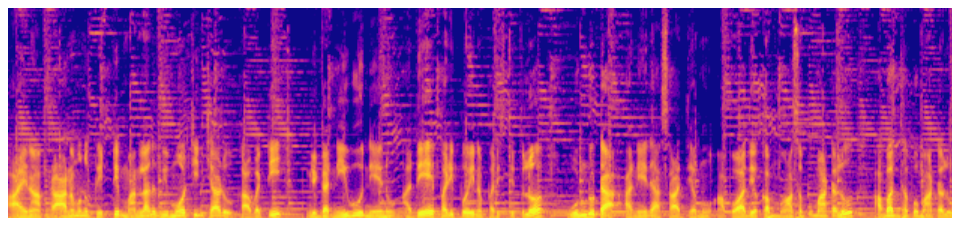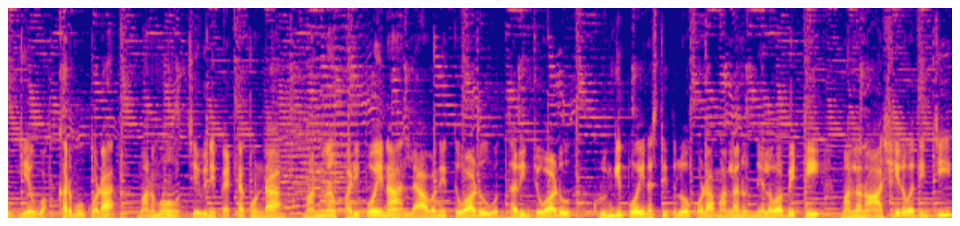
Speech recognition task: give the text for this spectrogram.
ఆయన ప్రాణమును పెట్టి మనలను విమోచించాడు కాబట్టి ఇక నీవు నేను అదే పడిపోయిన పరిస్థితిలో ఉండుట అనేది అసాధ్యము. అపవాది యొక్క మోసపు మాటలు అబద్ధపు మాటలు ఏ ఒక్కరము కూడా మనము చెవిని పెట్టకుండా మనను పడిపోయినా లేవనెత్తువాడు ఉద్ధరించువాడు కృంగిపోయిన స్థితిలో కూడా మనలను నిలవబెట్టి మనలను ఆశీర్వదించి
